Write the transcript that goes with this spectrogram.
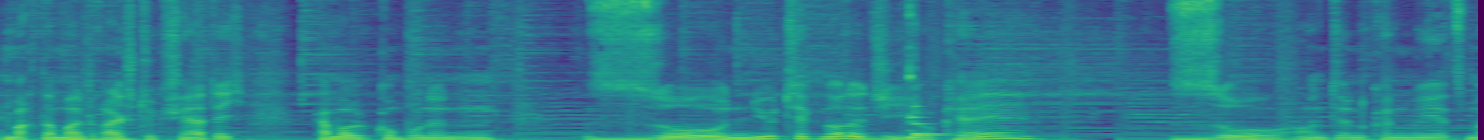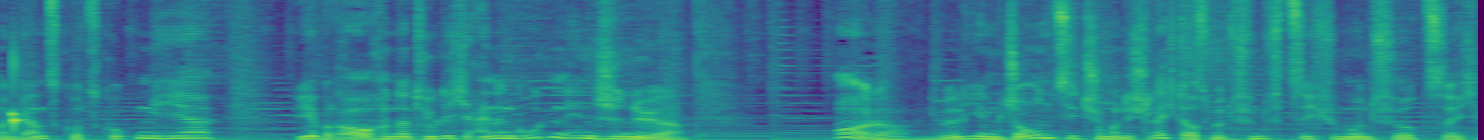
Mach da mal drei Stück fertig. Kamerakomponenten. So, New Technology, okay. So, und dann können wir jetzt mal ganz kurz gucken hier. Wir brauchen natürlich einen guten Ingenieur. Oh, William Jones sieht schon mal nicht schlecht aus mit 50, 45,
